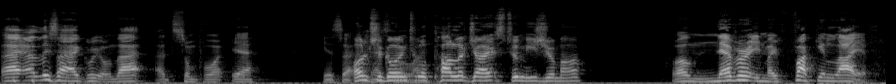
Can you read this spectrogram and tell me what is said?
at least I agree on that at some point. Yeah. Yes, Aren't you going no to life. apologize to me, Jamar? Well, never in my fucking life.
